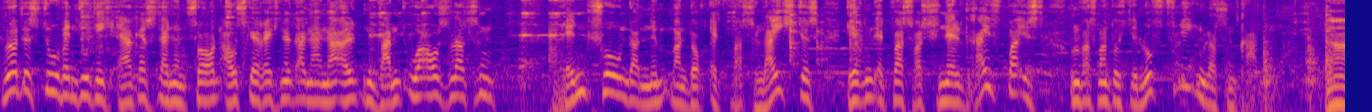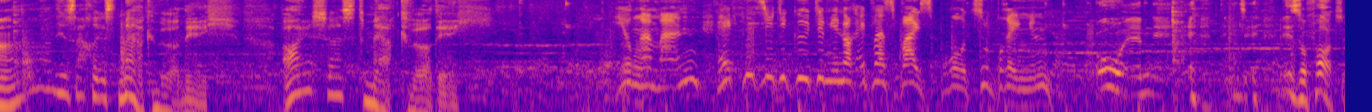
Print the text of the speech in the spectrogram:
würdest du, wenn du dich ärgerst, deinen Zorn ausgerechnet an einer alten Wanduhr auslassen? Wenn schon, dann nimmt man doch etwas Leichtes, irgendetwas, was schnell greifbar ist und was man durch die Luft fliegen lassen kann. Ja, die Sache ist merkwürdig. Äußerst merkwürdig. Junger Mann, hätten Sie die Güte, mir noch etwas Weißbrot zu bringen? Oh, ähm, äh, äh, sofort,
